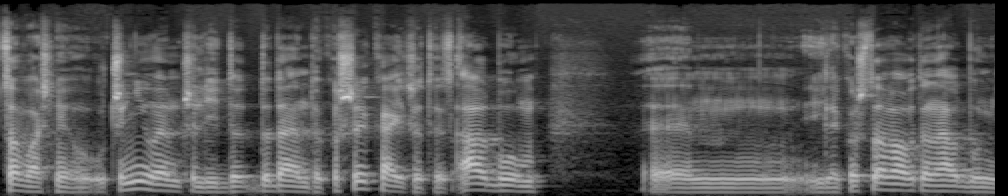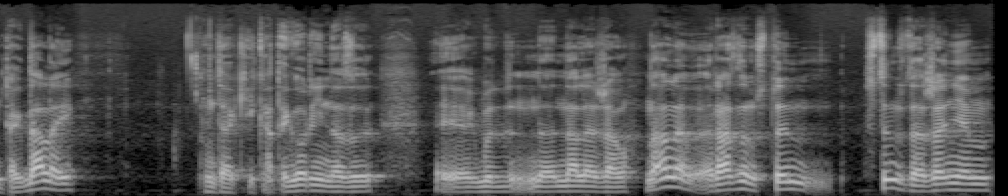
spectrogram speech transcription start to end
co właśnie uczyniłem, czyli do, dodałem do koszyka i że to jest album, ile kosztował ten album i tak dalej do jakiej kategorii nazy- jakby na- należał. No ale razem z tym, z tym zdarzeniem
